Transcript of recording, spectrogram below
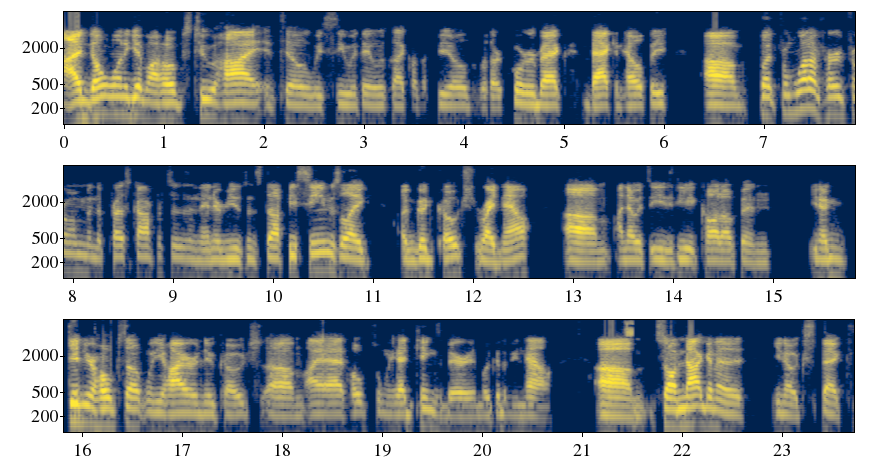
I don't want to get my hopes too high until we see what they look like on the field with our quarterback back and healthy. Um, but from what I've heard from him in the press conferences and the interviews and stuff, he seems like a good coach right now. Um, I know it's easy to get caught up in, you know, getting your hopes up when you hire a new coach. Um, I had hopes when we had Kingsbury, and look at me now. Um, so I'm not gonna, you know, expect,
